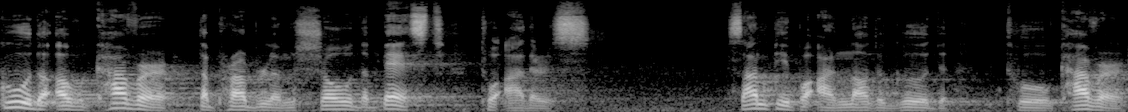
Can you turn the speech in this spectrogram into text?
good of cover the problem, show the best to others. Some people are not good to cover,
